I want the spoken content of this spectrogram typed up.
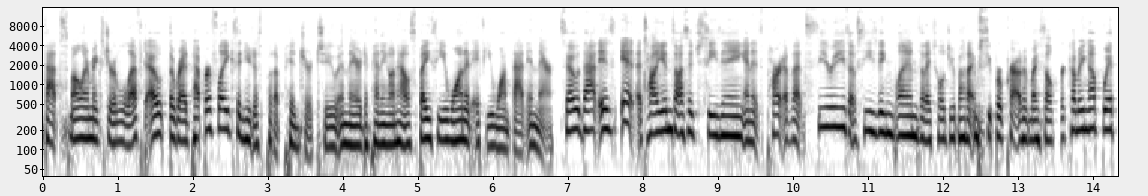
That smaller mixture left out the red pepper flakes and you just put a pinch or two in there depending on how spicy you want it if you want that in there. So that is it. Italian sausage seasoning and it's part of that series of seasoning blends that I told you about. I'm super proud of myself for coming up with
